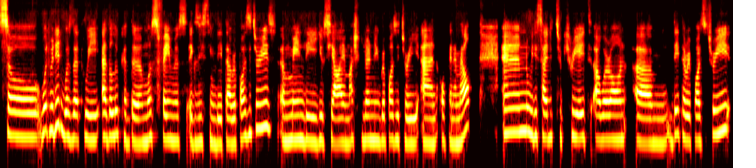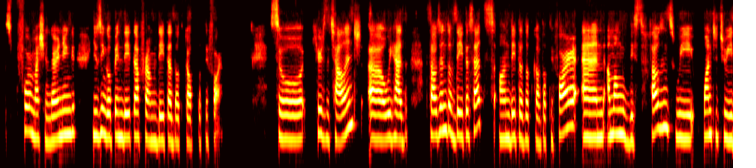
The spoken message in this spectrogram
So what we did was that we had a look at the most famous existing data repositories, uh, mainly UCI Machine Learning Repository and OpenML. And we decided to create our own um, data repository for machine learning using open data from data.gouv.fr. So here's the challenge. Uh, we had thousands of data sets on data.gouv.fr. And among these thousands, we wanted to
